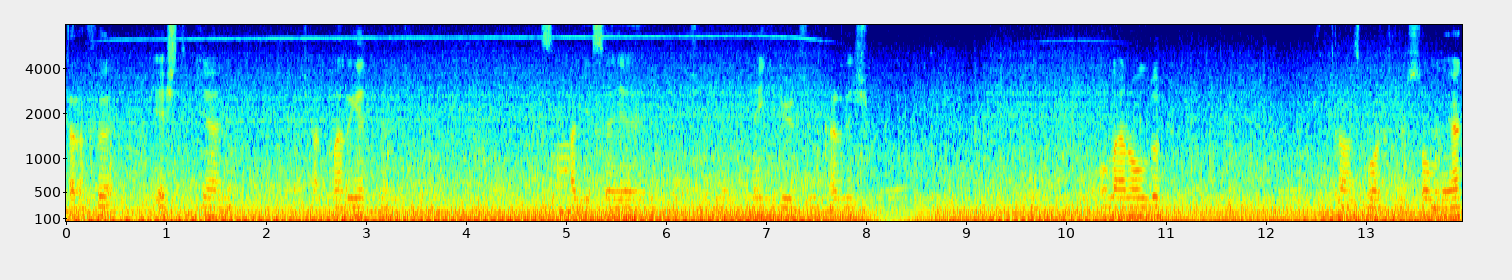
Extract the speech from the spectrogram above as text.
Alt tarafı geçtik yani. Çarpmadı geçmedik. Salise ne giriyorsun kardeşim? Olan oldu. Transportunu sollayak.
